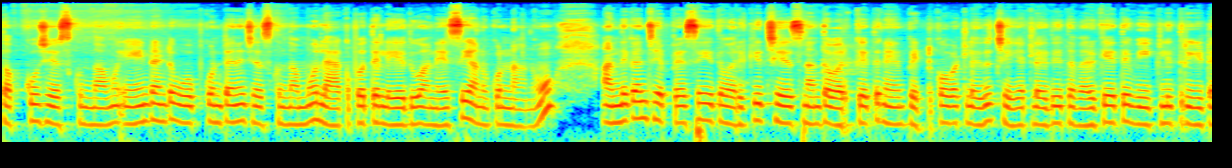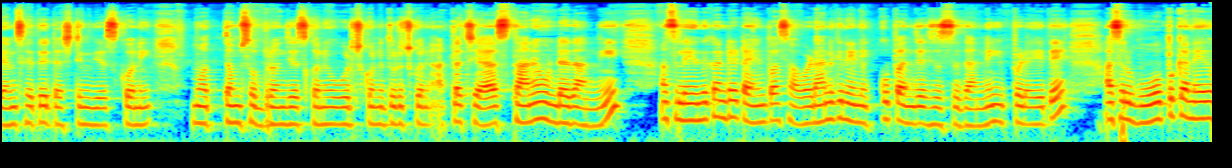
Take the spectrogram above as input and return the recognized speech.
తక్కువ చేసుకుందాము. ఏంటంటే ఒప్పుకుంటేనే చేసుకుందాము లేకపోతే లేదు అనేసి అనుకున్నాను. అందుకని చెప్పేసి ఇంతవరకు చేసినంత వర్క్ అయితే నేను పెట్టుకోవట్లేదు చేయట్లేదు. ఇంతవరకు అయితే వీక్లీ త్రీ టైమ్స్ అయితే డస్టింగ్ చేసుకొని మొత్తం శుభ్రం చేసుకొని ఊడ్చుకొని తుడుచుకొని అట్లా చేస్తానే ఉండేదాన్ని. అసలు ఎందుకంటే టైంపాస్ అవ్వడానికి నేను ఎక్కువ పని చేసేసేదాన్ని. ఇప్పుడైతే అసలు ఓపిక అనేది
